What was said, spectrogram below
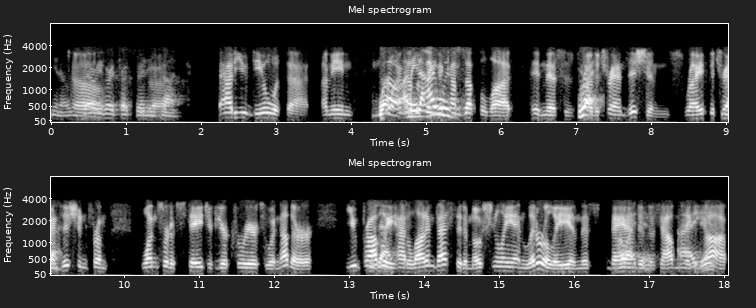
You know, it was Oh, very very frustrating time. How do you deal with that? I mean, Well, I mean, I that was comes up a lot in this is Right. the transitions, right? The transition from one sort of stage of your career to another. You probably Exactly. had a lot invested emotionally and literally in this band oh, did. and this album I taking did. off.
